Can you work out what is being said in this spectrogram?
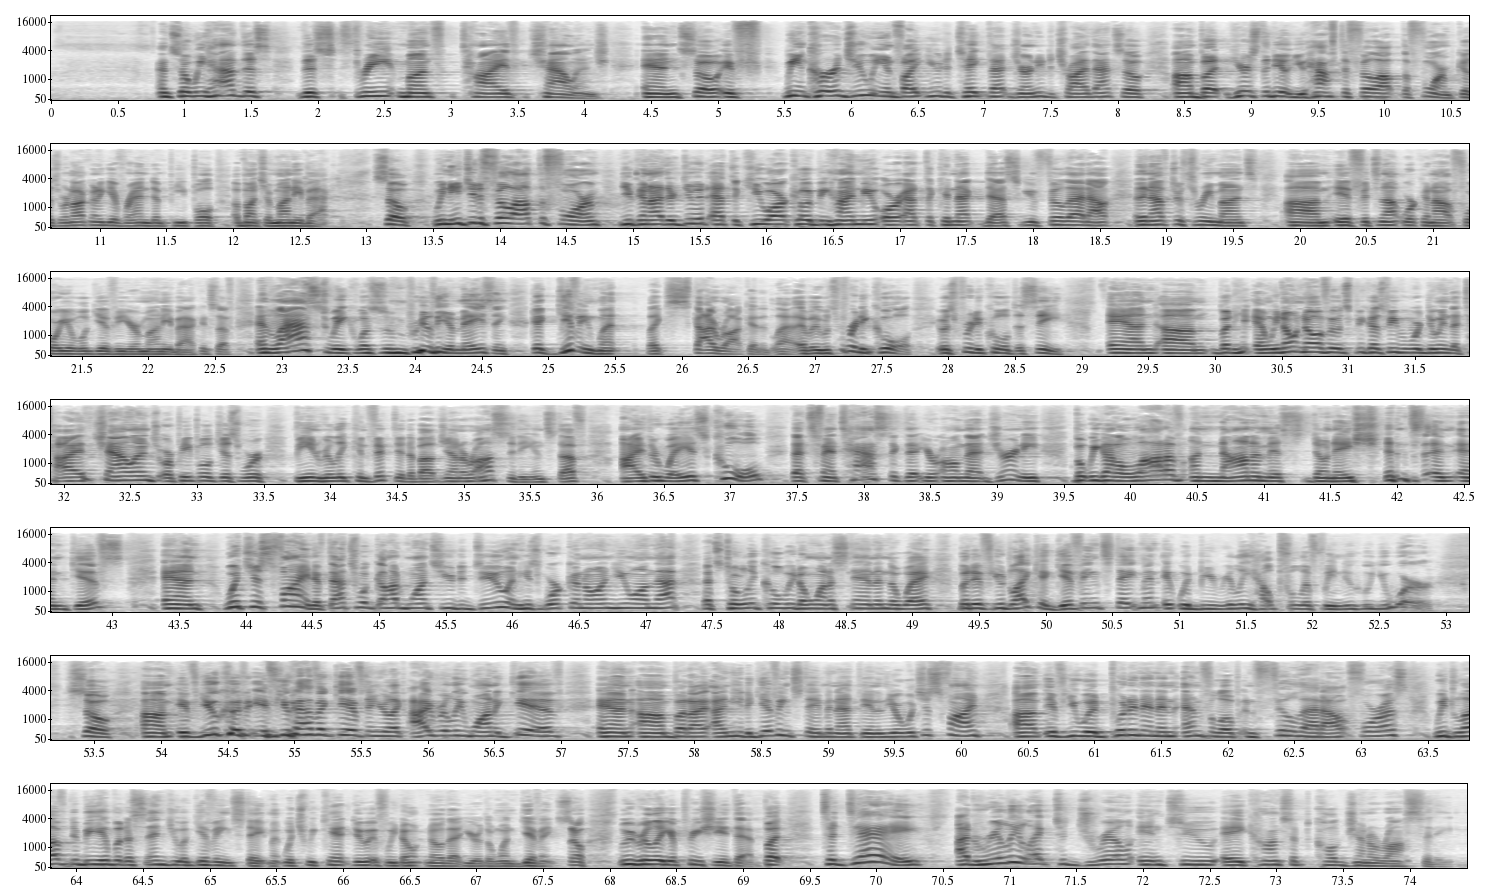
And so we have this, this three month tithe challenge. And so if we encourage you, we invite you to take that journey to try that. So, um, but here's the deal you have to fill out the form because we're not going to give random people a bunch of money back. So we need you to fill out the form. You can either do it at the QR code behind me or at the Connect desk. You fill that out. And then after three months, um, if it's not working out for you, we'll give you your money back and stuff. And last week was really amazing. Giving went like skyrocketed. It was pretty cool. It was pretty cool to see. And, um, but, and we don't know if it was because people were doing the tithe challenge or people just were being really convicted about generosity and stuff. Either way is cool. That's fantastic that you're on that journey. But we got a lot of anonymous donations and, and gifts, and which is fine. If that's what God wants you to do and He's working on you on that, that's totally cool. We don't want to stand in the way. But if you'd like a giving statement, it would be really helpful if we knew who you were. So um, if you could, if you have a gift and you're like, I really want to give, and um, but I, I, need a giving statement at the end of the year, which is fine. Uh, if you would put it in an envelope and fill that out for us, we'd love to be able to send you a giving statement, which we can't do if we don't know that you're the one giving. So we really appreciate that. But today, I'd really like to drill into a concept called generosity.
